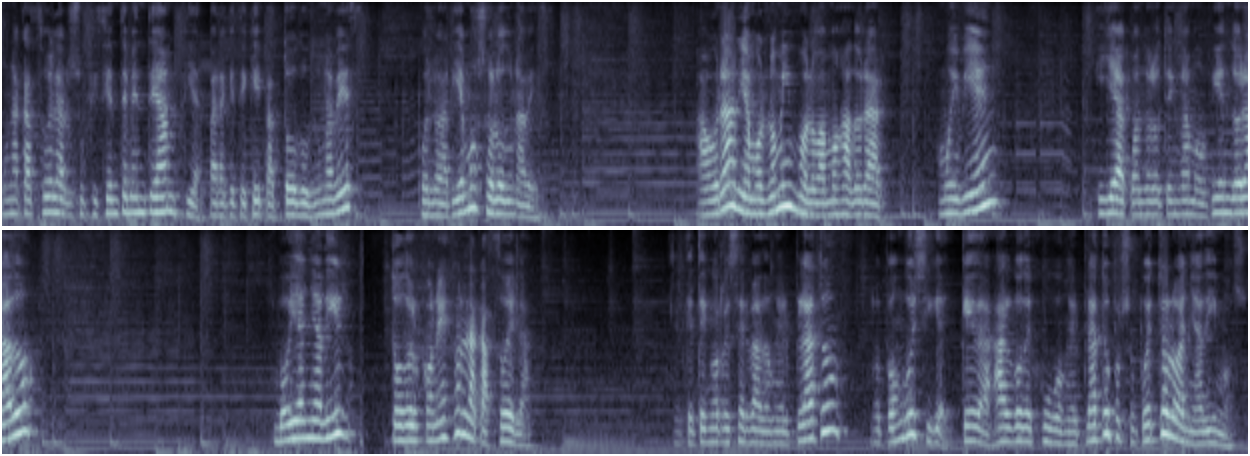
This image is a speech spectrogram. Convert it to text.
una cazuela lo suficientemente amplia para que te quepa todo de una vez, pues lo haríamos solo de una vez. Ahora haríamos lo mismo, lo vamos a dorar muy bien y ya cuando lo tengamos bien dorado voy a añadir todo el conejo en la cazuela el que tengo reservado en el plato lo pongo y si queda algo de jugo en el plato por supuesto lo añadimos.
